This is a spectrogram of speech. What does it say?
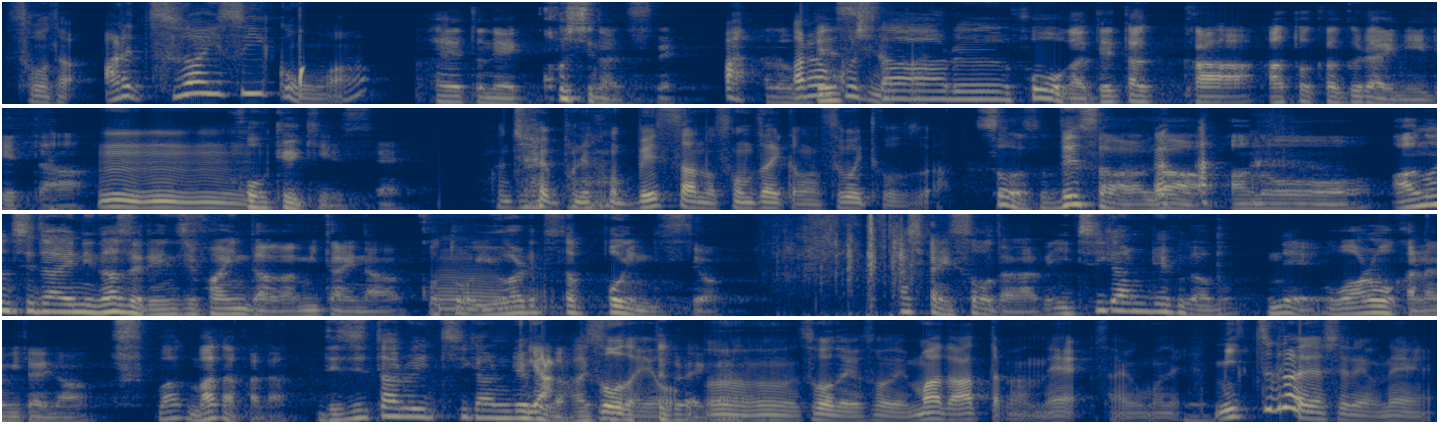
そうだあれツアイスイコンは？えっ、とね、コシナですね。ああの、あれベッはコシナかサール4が出たか、後かぐらいに出たうんうん高級機ですね。うんじゃあやっぱりもうベッサーの存在感がすごいってことだそうです。ベッサーが、あの、あの時代になぜレンジファインダーがみたいなことを言われてたっぽいんですよ。確かにそうだな。一眼レフがね、終わろうかなみたいな。ま、まだかな？デジタル一眼レいフが始まったぐらいかな。うんうんそうだよそうだよまだあったからね最後まで3つぐらい出してたよね、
